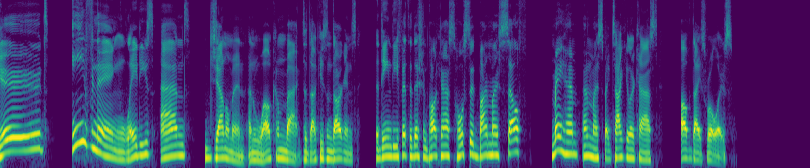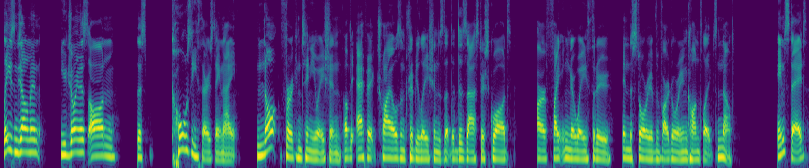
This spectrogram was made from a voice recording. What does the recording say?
Good evening, ladies and gentlemen, and welcome back to Duckies and Dargans, the D&D 5th edition podcast hosted by myself, Mayhem, and my spectacular cast of Dice Rollers. Ladies and gentlemen, you join us on this cozy Thursday night, not for a continuation of the epic trials and tribulations that the Disaster Squad are fighting their way through in the story of the Vardorian conflict. No. Instead,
